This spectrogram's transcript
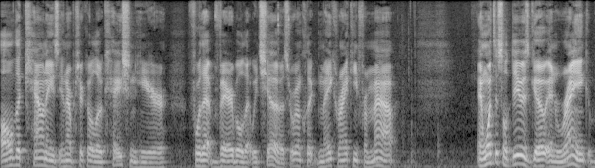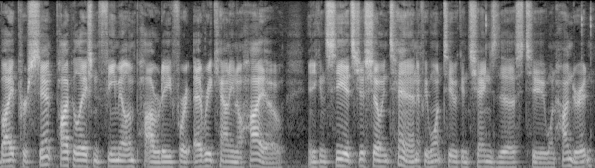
all the counties in our particular location here for that variable that we chose. So we're going to click make ranking from map. And what this will do is go and rank by percent population female in poverty for every county in Ohio. And you can see it's just showing 10. If we want to, we can change this to 100.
